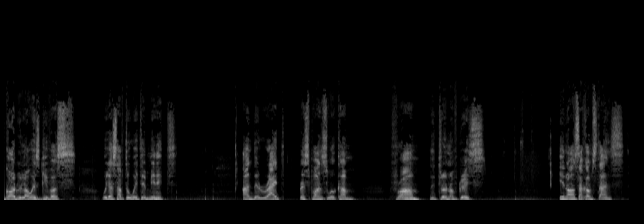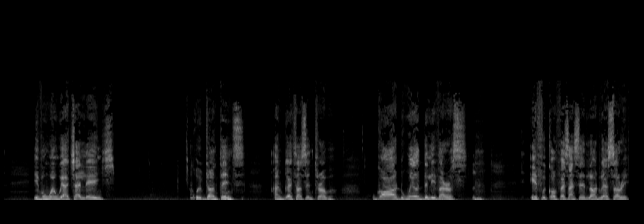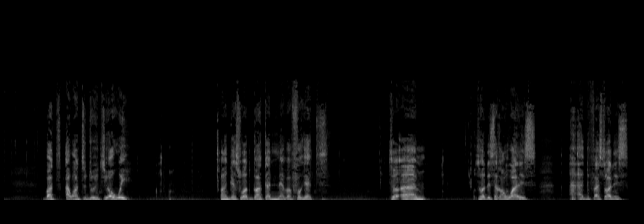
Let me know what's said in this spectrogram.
God will always give us. We just have to wait a minute, and the right response will come from the throne of grace. In all circumstances, even when we are challenged, we've done things and get us in trouble. God will deliver us. if we confess and say, Lord, we are sorry, but I want to do it your way. And guess what? God can never forget. So, um, so the second one is, uh, the first one is,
